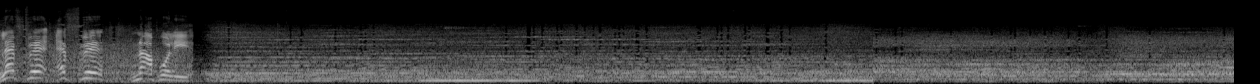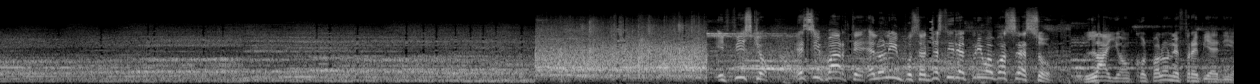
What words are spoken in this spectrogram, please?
l'FF Napoli. Il fischio e si parte, è l'Olympus a gestire il primo possesso. Lion col pallone fra i piedi,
